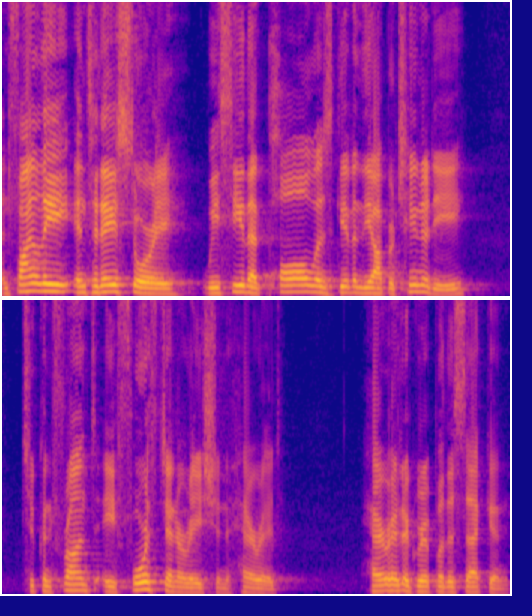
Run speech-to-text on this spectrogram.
And finally, in today's story, we see that Paul was given the opportunity to confront a fourth generation Herod, Herod Agrippa II.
